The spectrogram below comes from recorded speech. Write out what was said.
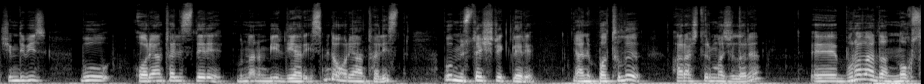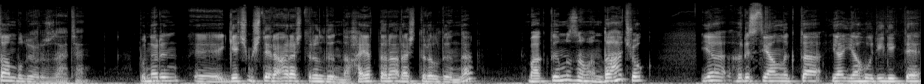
Şimdi biz bu oryantalistleri, bunların bir diğer ismi de oryantalist. Bu müsteşrikleri yani batılı araştırmacıları e, buralardan noksan buluyoruz zaten. Bunların e, geçmişleri araştırıldığında, hayatları araştırıldığında baktığımız zaman daha çok ya Hristiyanlıkta ya Yahudilikte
